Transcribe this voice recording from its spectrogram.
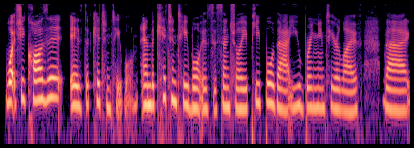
What she calls it is the kitchen table. And the kitchen table is essentially people that you bring into your life that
